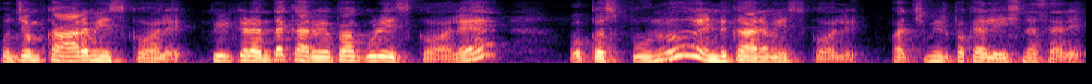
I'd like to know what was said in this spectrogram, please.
కొంచెం కారం వేసుకోవాలి. పిడికడంతా కరివేపాకు కూడా వేసుకోవాలి. ఒక స్పూను ఎండు కారం వేసుకోవాలి. పచ్చిమిరపకాయలు వేసినా సరే.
